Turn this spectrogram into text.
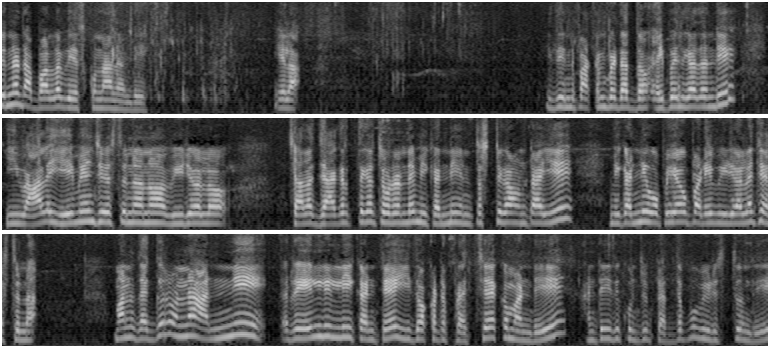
చిన్న డబ్బాల్లో వేసుకున్నానండి. ఇలా. దీన్ని పక్కన పెట్టేద్దాం. అయిపోయింది కదండి? ఇవాళ ఏమేం చేస్తున్నానో వీడియోలో చాలా జాగ్రత్తగా చూడండి. మీకు అన్నీ ఇంట్రెస్ట్గా ఉంటాయి. మీకు అన్నీ ఉపయోగపడే వీడియోలో చేస్తున్నా. మన దగ్గర ఉన్న అన్ని రెయిన్ లిల్లీ కంటే ఇది ఒకటి ప్రత్యేకమండి. అంటే ఇది కొంచెం పెద్ద పువ్వు విడుస్తుంది.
